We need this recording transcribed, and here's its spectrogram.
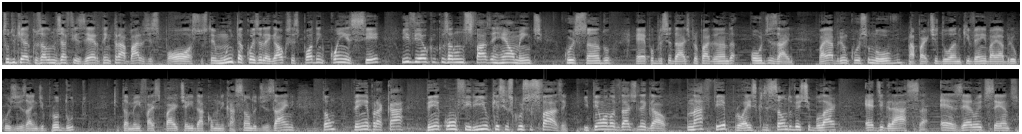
tudo que, que os alunos já fizeram, tem trabalhos expostos, tem muita coisa legal que vocês podem conhecer e ver o que, que os alunos fazem realmente cursando é, publicidade, propaganda ou design. Vai abrir um curso novo a partir do ano que vem, vai abrir o curso de design de produto que também faz parte aí da comunicação, do design. Então, venha para cá, venha conferir o que esses cursos fazem. E tem uma novidade legal. Na FEPRO, a inscrição do vestibular é de graça, é 0800.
